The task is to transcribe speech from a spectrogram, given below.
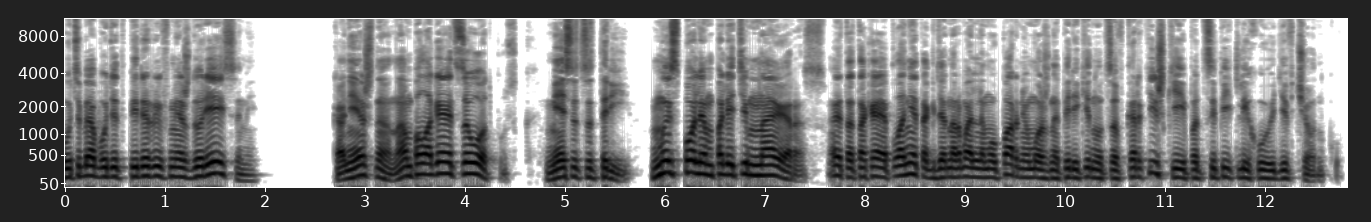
У тебя будет перерыв между рейсами?» «Конечно, нам полагается отпуск. Месяца три. Мы с Полем полетим на Эрос. Это такая планета, где нормальному парню можно перекинуться в картишки и подцепить лихую девчонку».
